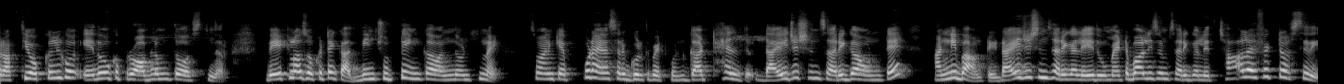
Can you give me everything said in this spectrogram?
ప్రతి ఒక్కరికి ఏదో ఒక ప్రాబ్లంతో వస్తున్నారు. వెయిట్ లాస్ ఒకటే కాదు దీని చుట్టూ ఇంకా వంద ఉంటున్నాయి. సో మనకి ఎప్పుడైనా సరే గుర్తుపెట్టుకోండి గట్ హెల్త్ డైజెషన్ సరిగా ఉంటే అన్ని బాగుంటాయి. డైజెషన్ సరిగా లేదు మెటబాలిజం సరిగా లేదు చాలా ఎఫెక్ట్ వస్తుంది.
